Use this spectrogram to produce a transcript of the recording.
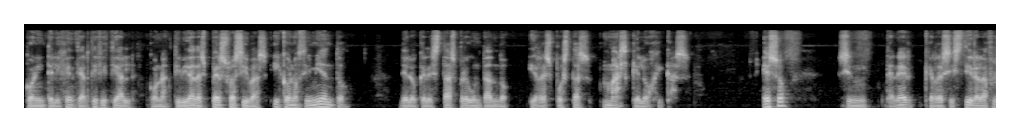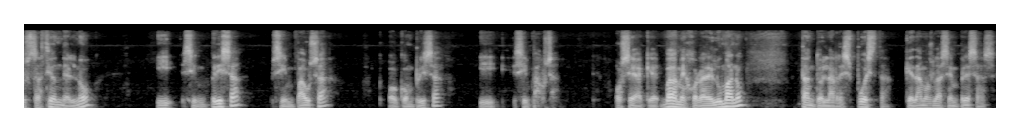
con inteligencia artificial, con actividades persuasivas y conocimiento de lo que le estás preguntando y respuestas más que lógicas. Eso sin tener que resistir a la frustración del no y sin prisa, sin pausa o con prisa y sin pausa. O sea que va a mejorar el humano tanto en la respuesta que damos las empresas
